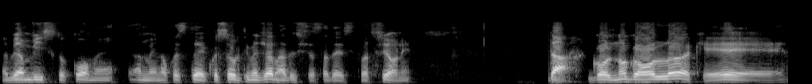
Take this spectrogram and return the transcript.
abbiamo visto come, almeno queste, queste ultime giornate, ci sono state situazioni da gol no gol che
